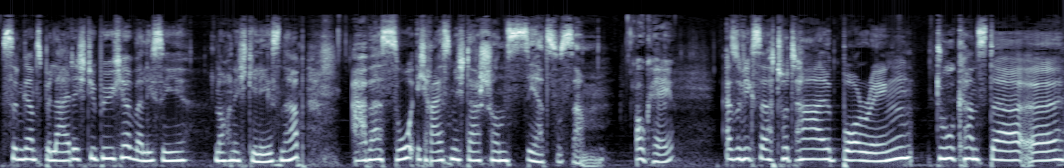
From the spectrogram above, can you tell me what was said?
Sind ganz beleidigt, die Bücher, weil ich sie noch nicht gelesen habe. Aber so, ich reiß mich da schon sehr zusammen. Okay. Also wie gesagt, total boring. Du kannst da äh,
